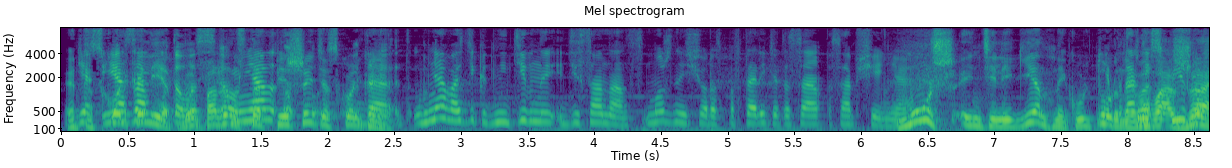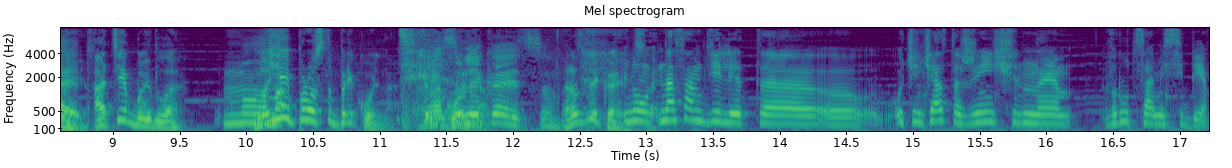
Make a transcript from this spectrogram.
Это Я- сколько я лет? Вы, запуталась. пожалуйста, У меня- пишите, сколько да, лет. У меня возник когнитивный диссонанс. Можно еще раз повторить это со- сообщение? Муж интеллигентный, культурный, Нет, Уважает. а те быдло. Ну, Но на- ей просто прикольно. Развлекается. Развлекается. Ну, на самом деле, это э, очень часто женщины врут сами себе.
